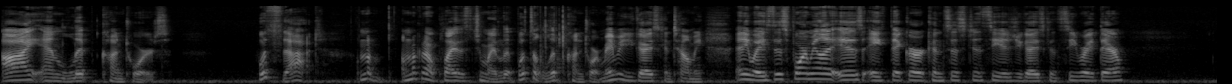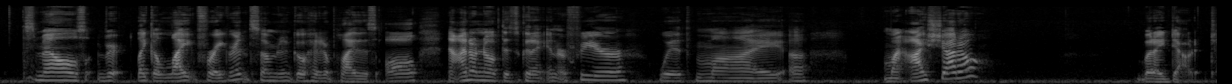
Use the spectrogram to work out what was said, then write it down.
eye and lip contours. What's that? I'm not, I'm not going to apply this to my lip. What's a lip contour? Maybe you guys can tell me. Anyways, this formula is a thicker consistency, as you guys can see right there smells very, like a light fragrance. So I'm going to go ahead and apply this all. Now, I don't know if this is going to interfere with my, uh, my eyeshadow, but I doubt it.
